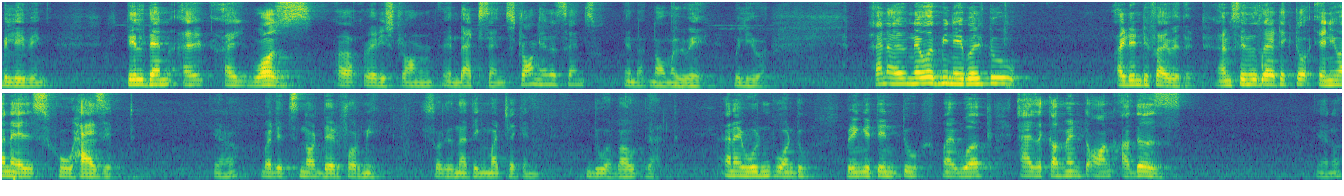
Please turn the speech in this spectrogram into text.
believing. Till then, I, I was uh, very strong in that sense, strong in a sense, in a normal way, believer. And I've never been able to identify with it. I'm sympathetic to anyone else who has it, you know, but it's not there for me. So there's nothing much I can do about that. And I wouldn't want to bring it into my work as a comment on others, you know,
